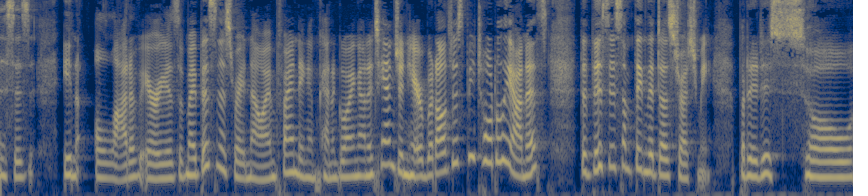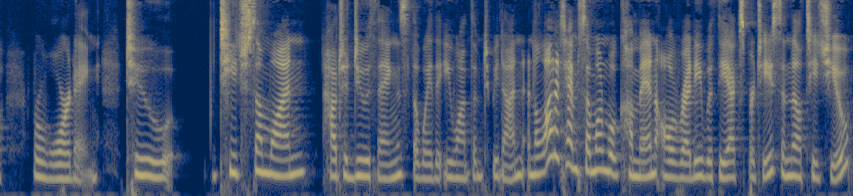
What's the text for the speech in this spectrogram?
This is in a lot of areas of my business right now. I'm finding I'm kind of going on a tangent here, but I'll just be totally honest that this is something that does stretch me. But it is so rewarding to teach someone how to do things the way that you want them to be done. And a lot of times someone will come in already with the expertise and they'll teach you.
